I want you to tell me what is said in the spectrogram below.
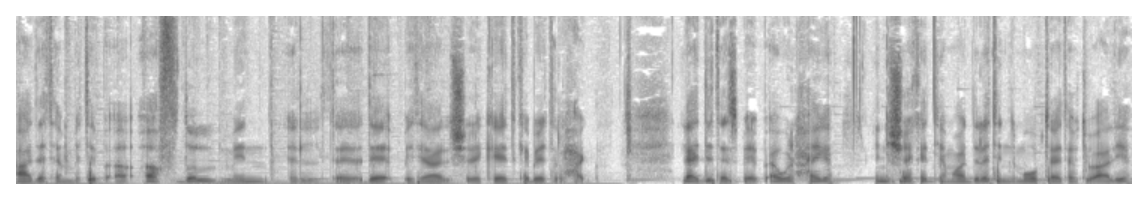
عادة بتبقى أفضل من الأداء بتاع الشركات كبيرة الحجم. لعدة أسباب. أول حاجة إن الشركات دي معدلات النمو بتاعتها بتبقى عالية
